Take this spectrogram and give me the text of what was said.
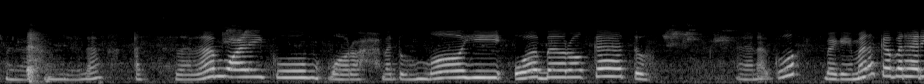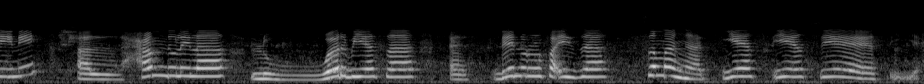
Bismillahirrahmanirrahim. Assalamualaikum warahmatullahi wabarakatuh. Anak-anakku, bagaimana kabar hari ini? Alhamdulillah, luar biasa. SD Nurul Faiza, semangat. Yes, yes, yes. Iya.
